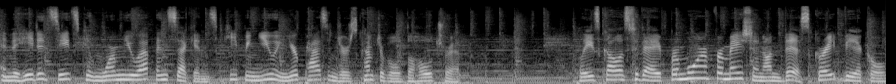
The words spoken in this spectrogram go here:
and the heated seats can warm you up in seconds, keeping you and your passengers comfortable the whole trip. Please call us today for more information on this great vehicle.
